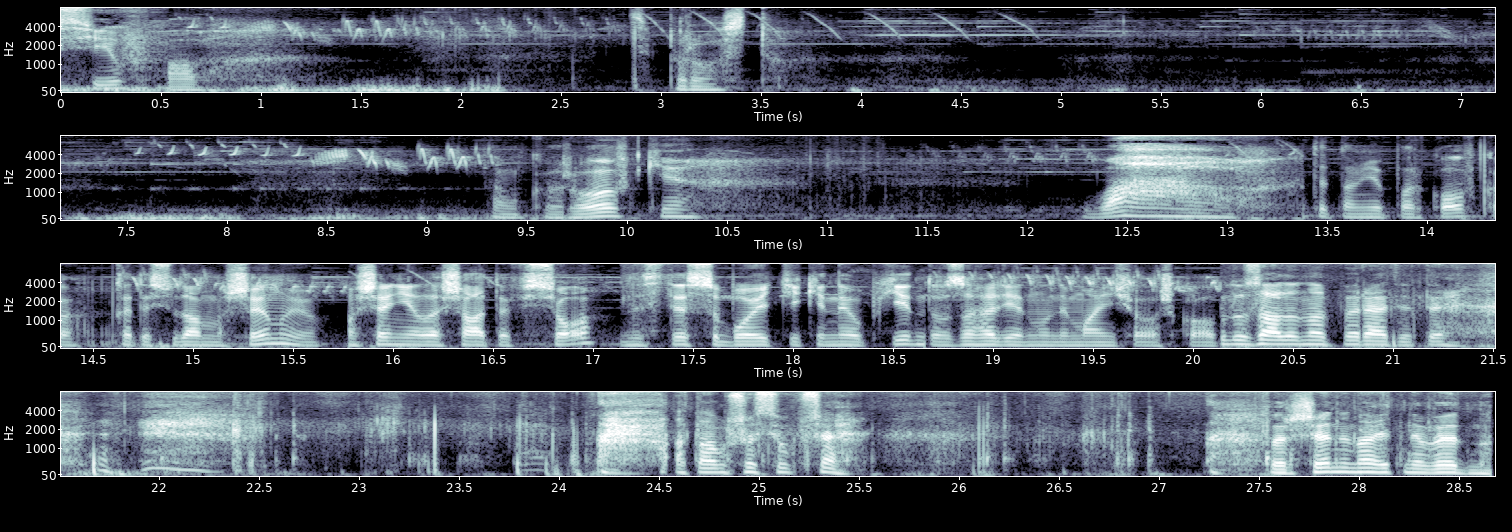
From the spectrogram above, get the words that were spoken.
сів. Вау. Це просто. Там коровки. Вау! Там є парковка. Їхати сюди машиною, в машині лишати все, нести з собою тільки необхідно, то взагалі ну, немає нічого важкого. Буду задом наперед іти. А там щось взагалі. Вершини навіть не видно.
